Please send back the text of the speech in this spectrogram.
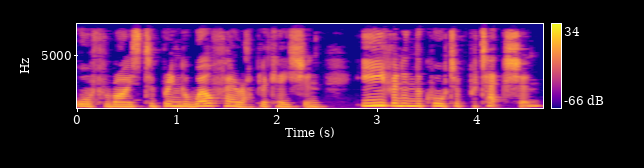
authorised to bring a welfare application, even in the Court of Protection,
